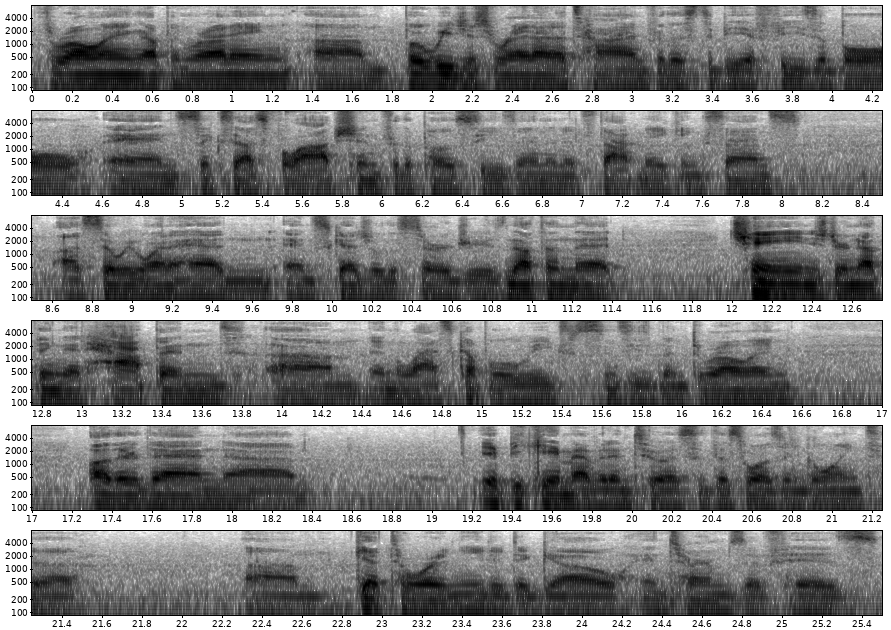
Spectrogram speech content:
throwing up and running. Um, but we just ran out of time for this to be a feasible and successful option for the postseason, and it stopped making sense. Uh, so we went ahead and, and scheduled the surgery. It's nothing that changed or nothing that happened um, in the last couple of weeks since he's been throwing, other than. Uh, it became evident to us that this wasn't going to um, get to where he needed to go in terms of his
